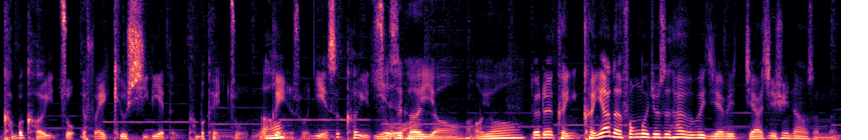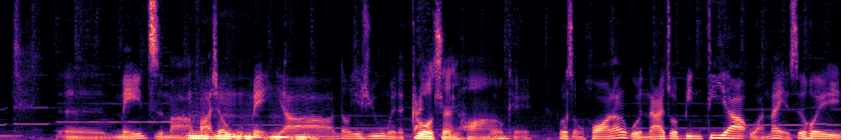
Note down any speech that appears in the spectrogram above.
可不可以做 FAQ 系列的？可不可以做？我跟你说，也是可以做，也是可以哦。哦哟，对对，肯肯亚的风味就是它会不会直接直接继续那种什么？呃，梅子嘛，发酵乌梅呀，那种也许乌梅的感觉。洛神花，OK。洛神花，那如果拿来做冰滴啊，哇，那也是会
